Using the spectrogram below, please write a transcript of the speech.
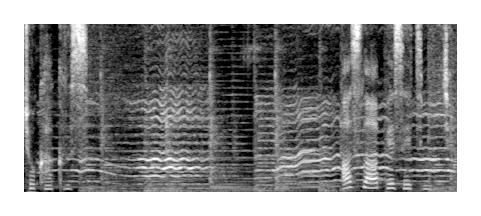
Çok haklısın. Asla pes etmeyeceğim.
